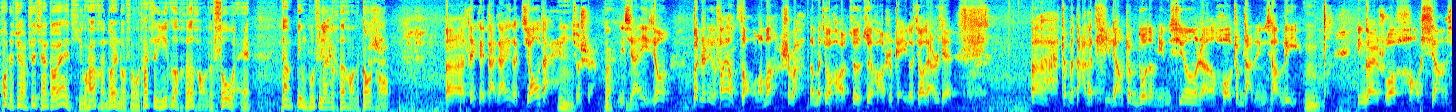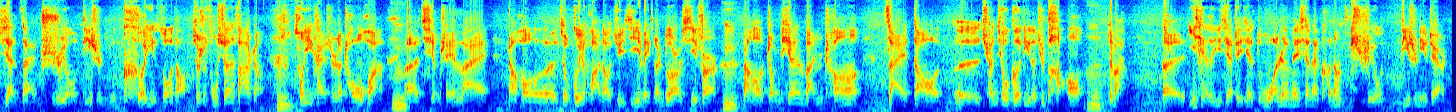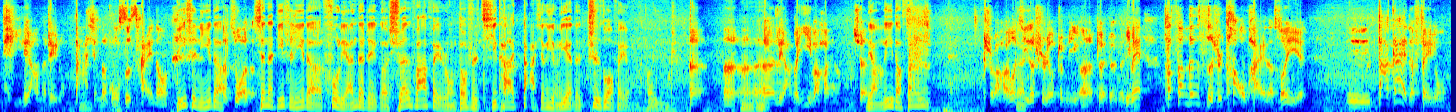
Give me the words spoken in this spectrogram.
或者就像之前高原也提过，还有很多人都说过，它是一个很好的收尾，但并不是一个很好的高潮。呃，得给大家一个交代，嗯就是对你既然已经奔着这个方向走了嘛，是吧？那么就好，就最好是给一个交代，而且，呃，这么大的体量，这么多的明星，然后这么大的影响力，嗯。应该说好像现在只有迪士尼可以做到，就是从宣发上，嗯。从一开始的筹划，嗯。呃，请谁来，然后呃就规划到剧集，每个人多少戏份儿，嗯。然后整篇完成，再到呃全球各地的去跑，嗯。对吧？呃，一切的一切，这些我认为现在可能只有迪士尼这样体量的这种大型的公司才能迪士尼的呃做的。现在迪士尼的复联的这个宣发费用都是其他大型影业的制作费用了，都已经是嗯嗯嗯嗯呃，两个亿吧，好像宣两个亿到三个亿。是吧？好像我记得是有这么一个，嗯，对对对，因为它三跟四是套拍的，所以嗯，大概的费用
